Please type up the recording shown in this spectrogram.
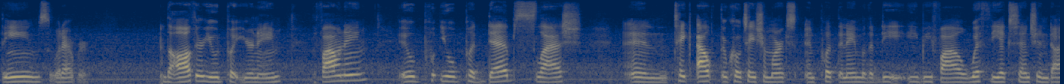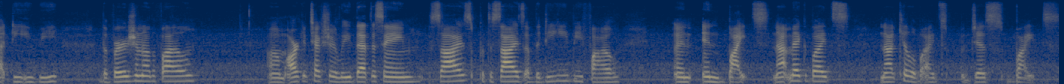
themes, whatever. The author you would put your name, the file name, it will put you'll put deb slash and take out the quotation marks and put the name of the DEB file with the extension .deb, the version of the file. Um, architecture, leave that the same. Size, put the size of the DEB file in, in bytes, not megabytes, not kilobytes, but just bytes.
